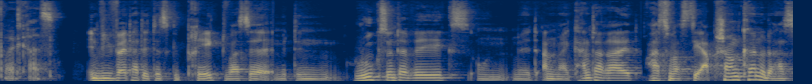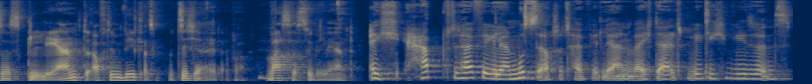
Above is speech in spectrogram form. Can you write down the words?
voll krass. Inwieweit hat dich das geprägt? Du warst ja mit den Rooks unterwegs und mit Anmai Kantereit. Hast du was dir abschauen können oder hast du was gelernt auf dem Weg? Also mit Sicherheit, aber was hast du gelernt? Ich habe total viel gelernt, musste auch total viel lernen, weil ich da halt wirklich wie so ins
